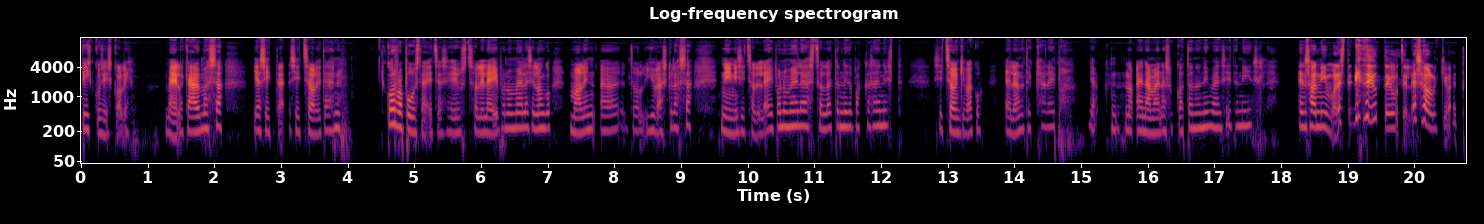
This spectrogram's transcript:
pikkusisko oli meillä käymässä ja sitten sit se oli tehnyt korvapuusta itse asiassa just se oli leiponut meille silloin, kun mä olin öö, tuolla Jyväskylässä, niin, niin sitten se oli leiponut meille ja sitten se oli laittanut niitä pakkaseen, niin sitten sit se on kiva, kun Elena tykkää leipoa. Ja no enää mä en asu kotona, niin mä en siitä niin silleen. En saa niin monesti niitä juttuja, mutta silleen se on ollut kiva. Että...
